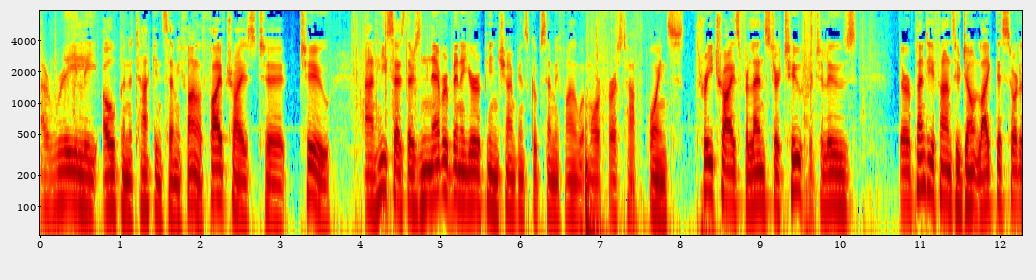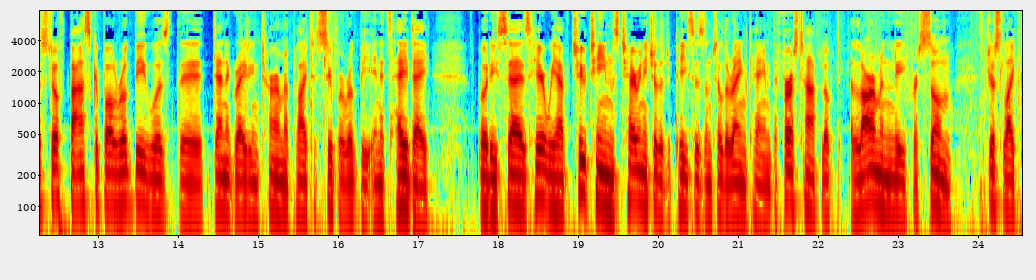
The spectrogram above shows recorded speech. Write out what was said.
a really open attacking semi final, five tries to two. And he says there's never been a European Champions Cup semi final with more first half points. Three tries for Leinster, two for Toulouse. There are plenty of fans who don't like this sort of stuff. Basketball rugby was the denigrating term applied to Super Rugby in its heyday. But he says here we have two teams tearing each other to pieces until the rain came. The first half looked alarmingly for some, just like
